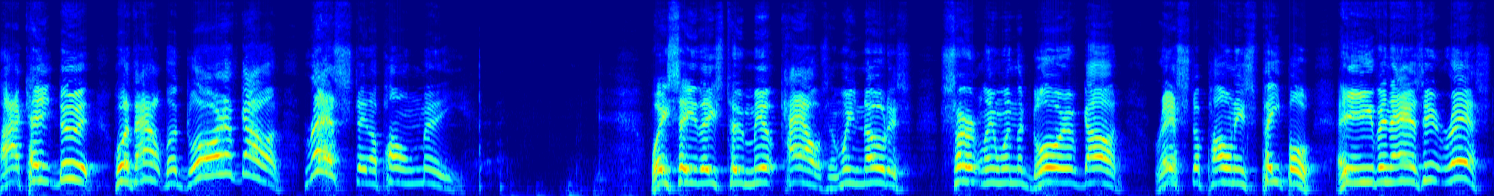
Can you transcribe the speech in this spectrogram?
I can't do it without the glory of God resting upon me. We see these two milk cows and we notice certainly when the glory of God rests upon his people, even as it rests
